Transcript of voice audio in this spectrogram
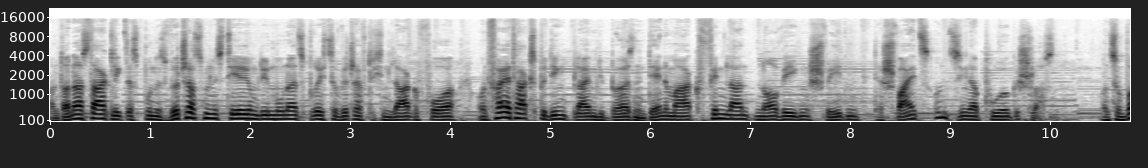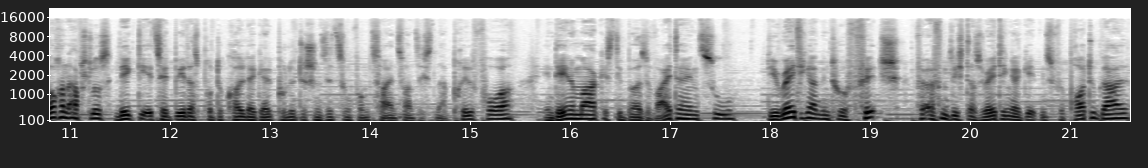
Am Donnerstag legt das Bundeswirtschaftsministerium den Monatsbericht zur wirtschaftlichen Lage vor und feiertagsbedingt bleiben die Börsen in Dänemark, Finnland, Norwegen, Schweden, der Schweiz und Singapur geschlossen. Und zum Wochenabschluss legt die EZB das Protokoll der geldpolitischen Sitzung vom 22. April vor. In Dänemark ist die Börse weiterhin zu, Die Ratingagentur Fitch veröffentlicht das Ratingergebnis für Portugal,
